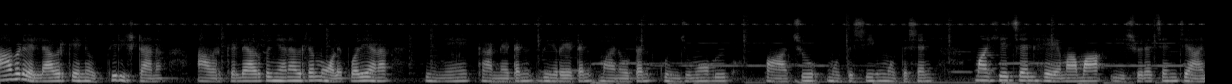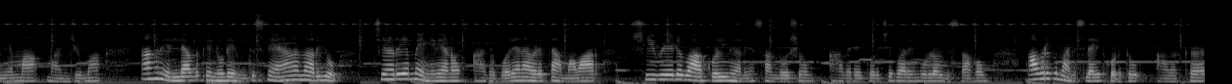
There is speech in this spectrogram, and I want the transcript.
അവിടെ എല്ലാവർക്കും എന്നെ ഒത്തിരി ഇഷ്ടമാണ് അവർക്കെല്ലാവർക്കും ഞാൻ അവരുടെ മോളെ പോലെയാണ്. പിന്നെ കണ്ണേട്ടൻ വീറേട്ടൻ മനോട്ടൻ കുഞ്ചുമോൾ പാച്ചു മുത്തശ്ശി മുത്തശ്ശൻ മഹിയച്ചൻ ഹേമാമ ഈശ്വരച്ചൻ ജാനിയമ്മ മഞ്ജുമ. അങ്ങനെ എല്ലാവർക്കും എന്നോട് എന്ത് സ്നേഹമാണെന്ന് അറിയോ? ചെറിയമ്മ എങ്ങനെയാണോ അതുപോലെയാണ് അവിടുത്തെ അമ്മമാർ. ശിവയുടെ വാക്കുകളിൽ നിറഞ്ഞ സന്തോഷവും അവരെക്കുറിച്ച് പറയുമ്പോഴുള്ള ഉത്സാഹവും അവർക്ക് മനസ്സിലാക്കി കൊടുത്തു. അവർക്ക്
